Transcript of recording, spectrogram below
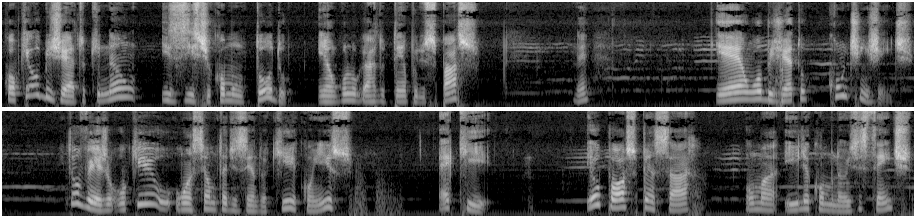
qualquer objeto que não existe como um todo em algum lugar do tempo e do espaço, né? é um objeto contingente. Então vejam, o que o Anselmo está dizendo aqui com isso é que eu posso pensar uma ilha como não existente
